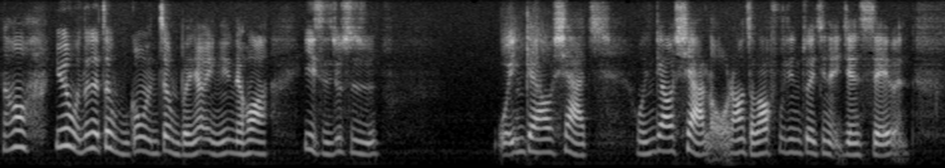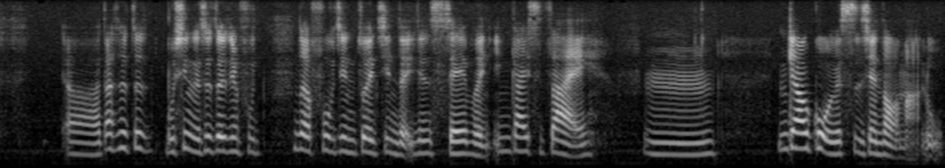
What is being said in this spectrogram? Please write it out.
然后因为我那个政府公文正本要影印的话，意思就是我应该要下，我应该要下楼，然后找到附近最近的一间 seven。呃，但是这不幸的是，最近附那附近最近的一间 seven 应该是在，嗯，应该要过一个四线道的马路，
